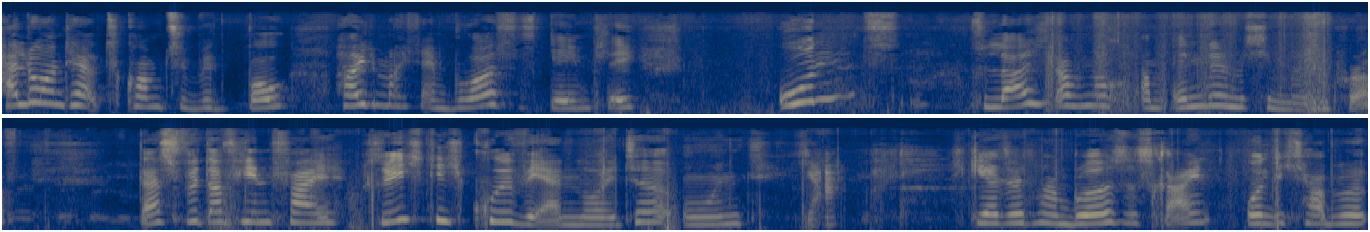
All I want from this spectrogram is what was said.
Hallo und herzlich willkommen zu Big Bow. Heute mache ich ein Brawl Gameplay und vielleicht auch noch am Ende ein bisschen Minecraft. Das wird auf jeden Fall richtig cool werden, Leute. Und ja, ich gehe jetzt erstmal in Brawl rein und ich habe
